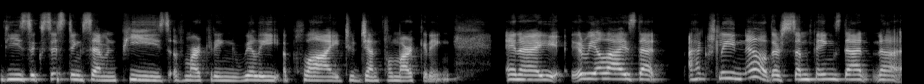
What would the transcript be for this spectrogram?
these existing seven P's of marketing really apply to gentle marketing. And I realized that actually no there's some things that uh,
